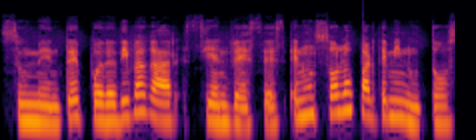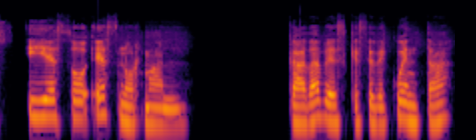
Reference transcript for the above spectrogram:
Su mente puede divagar cien veces en un solo par de minutos y eso es normal. Cada vez que se dé cuenta,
